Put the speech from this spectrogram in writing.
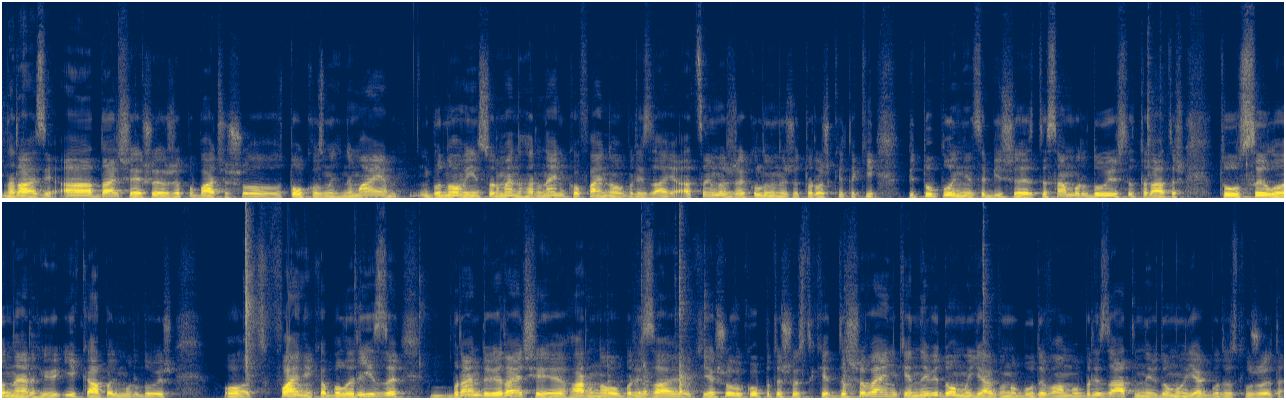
наразі. А далі, якщо я вже побачу, що толку з них немає, бо новий інструмент гарненько, файно обрізає. А цими вже, коли вони вже трошки такі підтуплені, це більше ти сам мордуєшся, тратиш ту силу, енергію і кабель мордуєш. От, файні кабелерізи, брендові речі гарно обрізають. Якщо ви купите щось таке дешевеньке, невідомо, як воно буде вам обрізати, невідомо, як буде служити.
